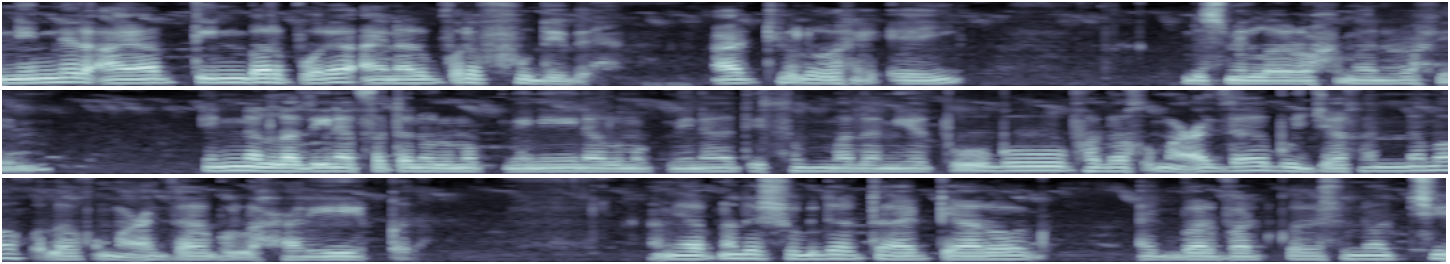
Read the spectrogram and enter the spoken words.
নিম্নের আয়াত তিনবার পরে আয়নার উপরে ফু দিবে আয়াতটি হলো এই বিসমিল্লাহ রহমান রহিম إن الذين فتنوا المؤمنين والمؤمنات ثم لم يتوبوا فلهم عذاب جهنم ولهم عذاب الحريق আমি আপনাদের সুবিধার্থে একটি আরও একবার পাঠ করে শোনাচ্ছি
